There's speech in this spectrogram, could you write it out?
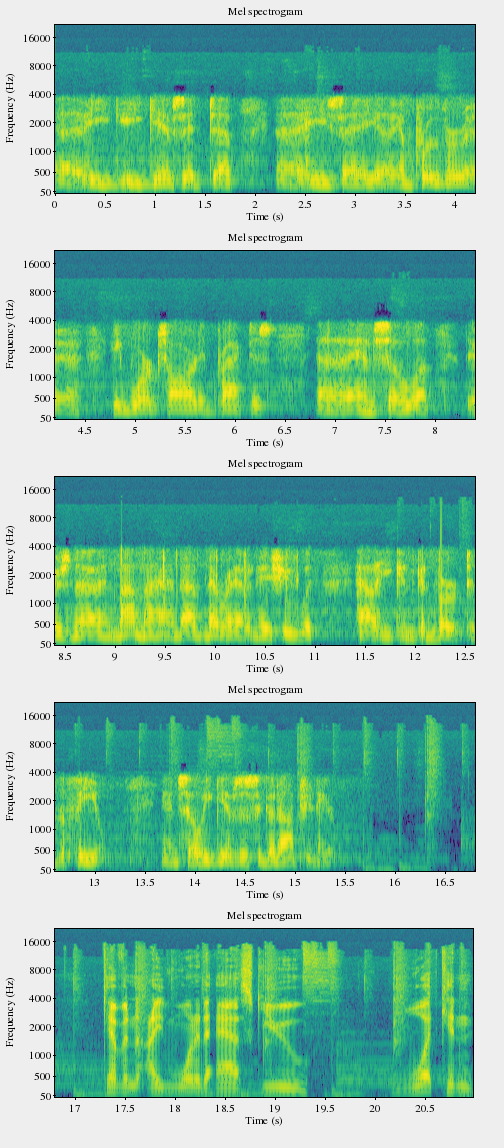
uh, he he gives it. Uh, uh, he's a uh, improver. Uh, he works hard in practice, uh, and so uh, there's no. In my mind, I've never had an issue with how he can convert to the field, and so he gives us a good option here. Kevin, I wanted to ask you, what can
